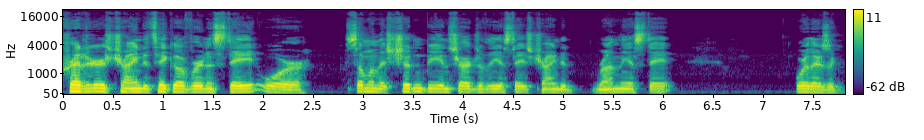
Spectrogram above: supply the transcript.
creditors trying to take over an estate or someone that shouldn't be in charge of the estate is trying to run the estate? Or there's a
